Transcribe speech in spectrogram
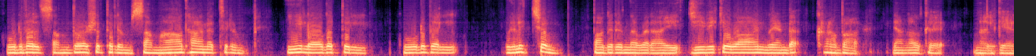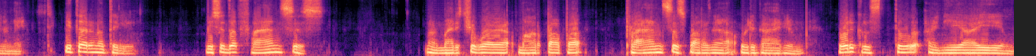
കൂടുതൽ സന്തോഷത്തിലും സമാധാനത്തിലും ഈ ലോകത്തിൽ കൂടുതൽ വെളിച്ചം പകരുന്നവരായി ജീവിക്കുവാൻ വേണ്ട കൃപ ഞങ്ങൾക്ക് നൽകണമേ. ഇത്തരുണത്തിൽ വിശുദ്ധ ഫ്രാൻസിസ് മരിച്ചുപോയ മാർപ്പാപ്പ ഫ്രാൻസിസ് പറഞ്ഞ ഒരു കാര്യം ഒരു ക്രിസ്തു അനുയായിയും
